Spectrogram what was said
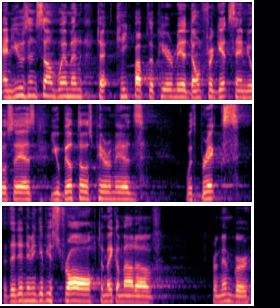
and using some women to keep up the pyramid. Don't forget, Samuel says, you built those pyramids with bricks that they didn't even give you straw to make them out of. Remember,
